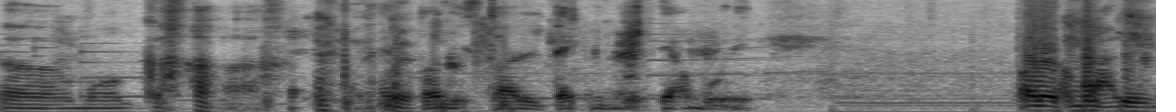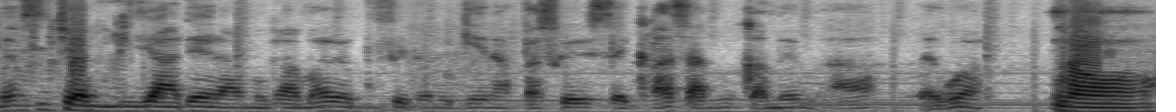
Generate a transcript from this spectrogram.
Euh, mon gars. Ton histoire de technique de terre brûlée. On est Ah, calme. ok. Même si tu es milliardaire, là, mon gars, moi, je vais bouffer dans le gain, là, parce que c'est grâce à nous, quand même, à, ben, voilà. Non.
